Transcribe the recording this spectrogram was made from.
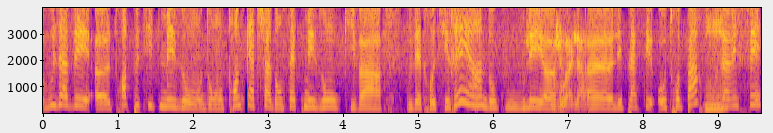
vous avez euh, trois petites maisons, dont 34 chats dans cette maison qui va vous être retirée. Hein, donc, vous voulez euh, voilà. euh, les placer autre part. Mhm. Vous avez fait,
